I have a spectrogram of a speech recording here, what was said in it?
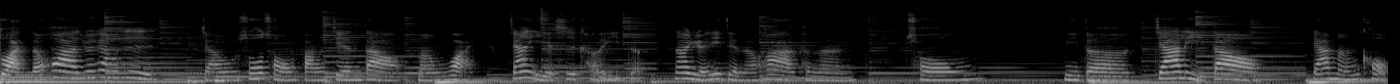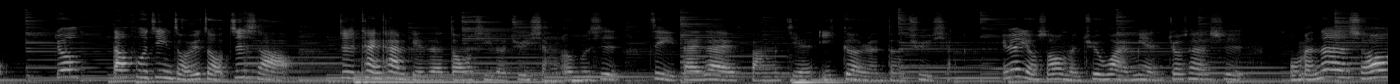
短的话就像是，假如说从房间到门外，这样也是可以的。那远一点的话，可能从你的家里到家门口就到附近走一走，至少就是看看别的东西的去想，而不是自己待在房间一个人的去想。因为有时候我们去外面，就算是我们那时候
